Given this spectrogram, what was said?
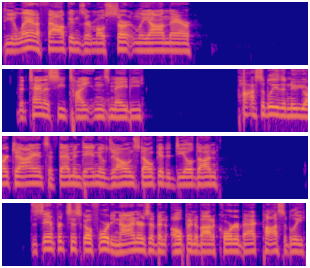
The Atlanta Falcons are most certainly on there. The Tennessee Titans, maybe possibly the New York Giants if them and Daniel Jones don't get a deal done. The San Francisco 49ers have been open about a quarterback, possibly.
